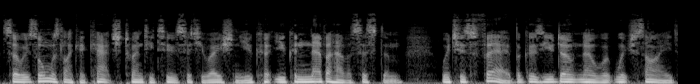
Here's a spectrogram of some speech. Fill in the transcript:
So it's almost like a catch-22 situation. You can, you can never have a system which is fair because you don't know which side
